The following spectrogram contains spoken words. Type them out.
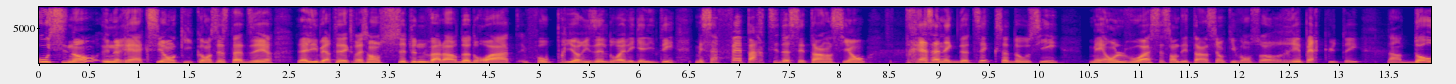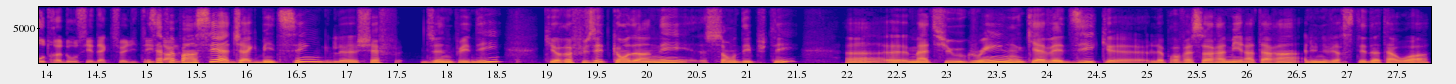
ou sinon une réaction qui consiste à dire la liberté d'expression, c'est une valeur de droite, il faut prioriser le droit à l'égalité, mais ça fait partie de ces tensions. C'est très anecdotique, ce dossier, mais on le voit, ce sont des tensions qui vont se répercuter dans d'autres dossiers d'actualité. Ça fait le- penser à Jack Singh, le chef du NPD, qui a refusé de condamner son député, hein, euh, Matthew Green, qui avait dit que le professeur Amir Attaran à l'Université d'Ottawa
